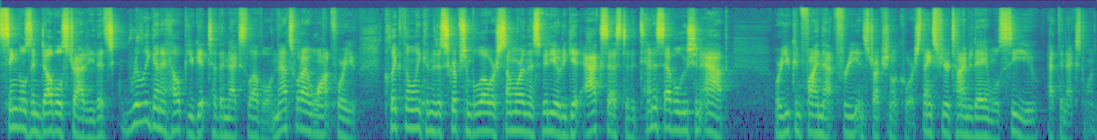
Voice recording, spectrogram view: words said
singles and doubles strategy that's really going to help you get to the next level. And that's what I want for you. Click the link in the description below or somewhere in this video to get access to the Tennis Evolution app where you can find that free instructional course. Thanks for your time today, and we'll see you at the next one.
